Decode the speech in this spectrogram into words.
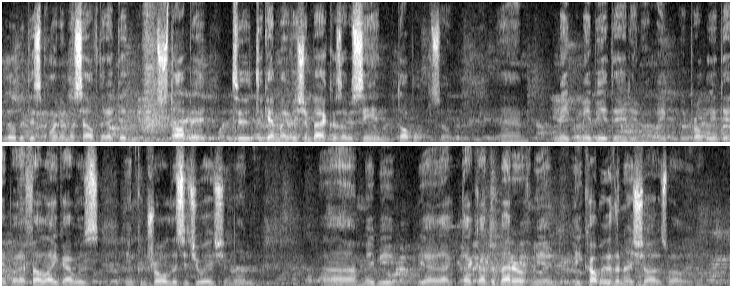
a little bit disappointed in myself that I didn't stop it to, to get my vision back because I was seeing double. So um, maybe, maybe it did, you know, maybe it probably did, but I felt like I was in control of the situation and. Uh, maybe, yeah, that, that got the better of me, and he caught me with a nice shot as well. You know.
